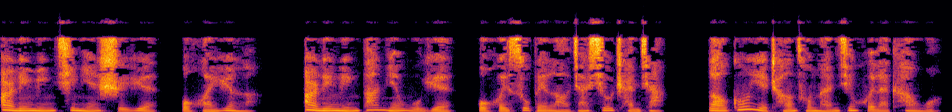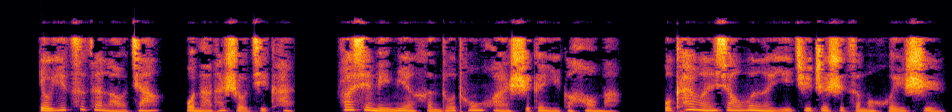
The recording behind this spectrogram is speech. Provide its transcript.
二零零七年十月，我怀孕了。二零零八年五月，我回苏北老家休产假，老公也常从南京回来看我。有一次在老家，我拿他手机看，发现里面很多通话是跟一个号码。我开玩笑问了一句：“这是怎么回事？”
